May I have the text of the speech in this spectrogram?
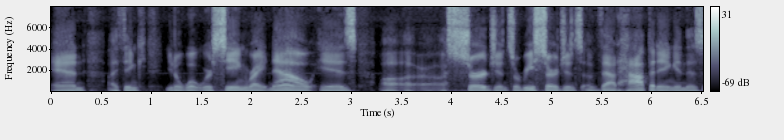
And I think you know what we're seeing right now is a, a surgence, a resurgence of that happening, and there's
